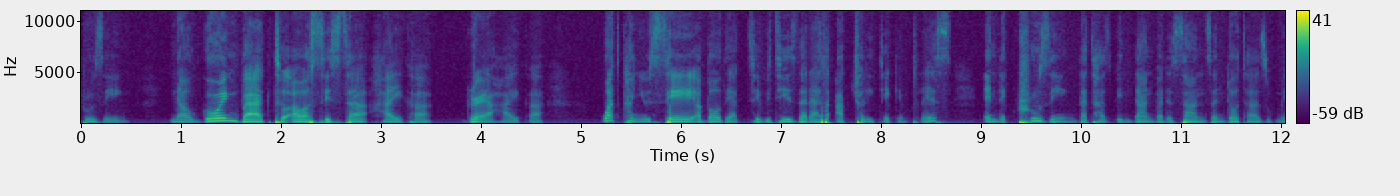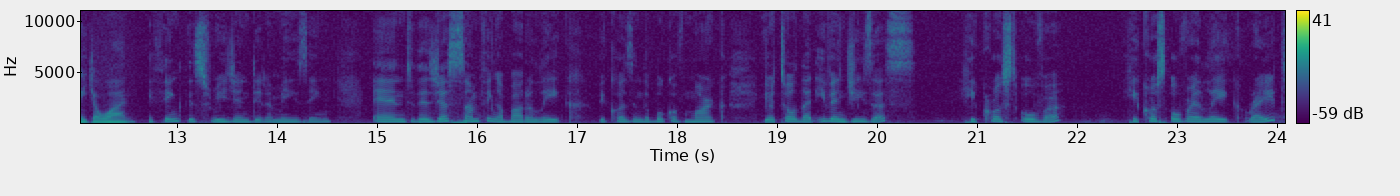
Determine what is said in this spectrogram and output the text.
cruising. Now, going back to our sister hiker, Greya hiker, what can you say about the activities that have actually taken place and the cruising that has been done by the sons and daughters of Major One? I think this region did amazing. And there's just something about a lake because in the book of Mark, you're told that even Jesus, he crossed over. He crossed over a lake, right?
